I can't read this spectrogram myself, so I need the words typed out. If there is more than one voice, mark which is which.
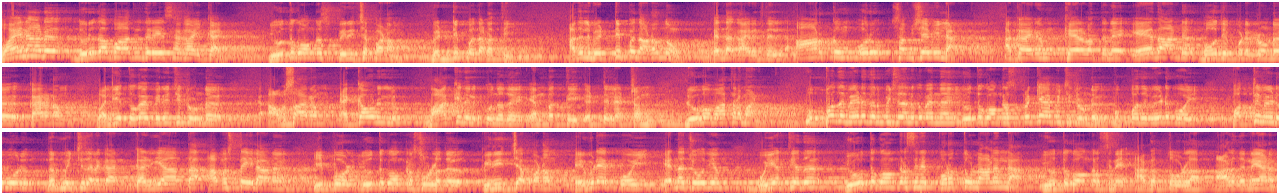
Speaker 1: വയനാട് ദുരിതബാധിതരെ സഹായിക്കാൻ യൂത്ത് കോൺഗ്രസ് പിരിച്ച പണം വെട്ടിപ്പ് നടത്തി. അതിൽ വെട്ടിപ്പ് നടന്നു എന്ന കാര്യത്തിൽ ആർക്കും ഒരു സംശയമില്ല. അക്കാര്യം കേരളത്തിന് ഏതാണ്ട് ബോധ്യപ്പെട്ടിട്ടുണ്ട്. കാരണം വലിയ തുക പിരിച്ചിട്ടുണ്ട്. അവസാനം അക്കൗണ്ടിൽ ബാക്കി നിൽക്കുന്നത് എൺപത്തി ലക്ഷം രൂപ മാത്രമാണ്. മുപ്പത് വീട് നിർമ്മിച്ചു നൽകുമെന്ന് യൂത്ത് കോൺഗ്രസ് പ്രഖ്യാപിച്ചിട്ടുണ്ട്. മുപ്പത് വീട് പോയി പത്ത് വീട് പോലും നിർമ്മിച്ചു നൽകാൻ കഴിയാത്ത അവസ്ഥയിലാണ് ഇപ്പോൾ യൂത്ത് കോൺഗ്രസ് ഉള്ളത്. പിരിച്ച പണം എവിടെ പോയി എന്ന ചോദ്യം ഉയർത്തിയത് യൂത്ത് കോൺഗ്രസിന് പുറത്തുള്ള ആളല്ല യൂത്ത് കോൺഗ്രസിന് അകത്തുള്ള ആൾ തന്നെയാണ്.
